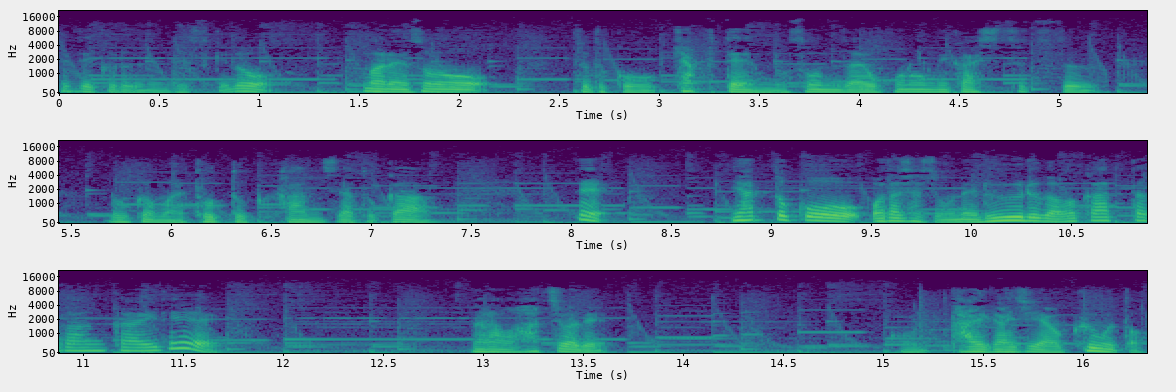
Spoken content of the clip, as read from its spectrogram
出てくるんですけど、まあね、その、ちょっとこう、キャプテンの存在をほのめかしつつ、6話まで取っておく感じだとか、で、やっとこう、私たちもね、ルールが分かった段階で、7話、8話で、この対外試合を組むと。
